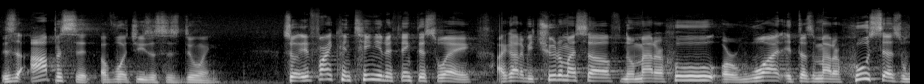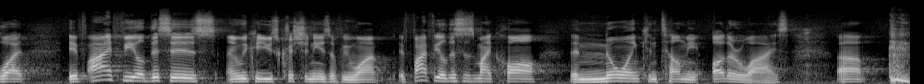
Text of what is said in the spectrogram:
This is the opposite of what Jesus is doing. So if I continue to think this way, I got to be true to myself no matter who or what, it doesn't matter who says what. If I feel this is, and we can use Christianese if we want, if I feel this is my call, then no one can tell me otherwise. Uh,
